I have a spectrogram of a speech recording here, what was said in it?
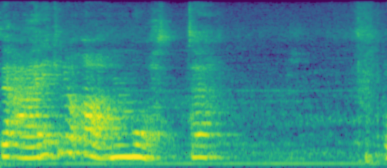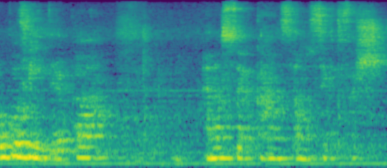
Det er ikke noe annen måte å gå videre på enn å søke hans ansikt først.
